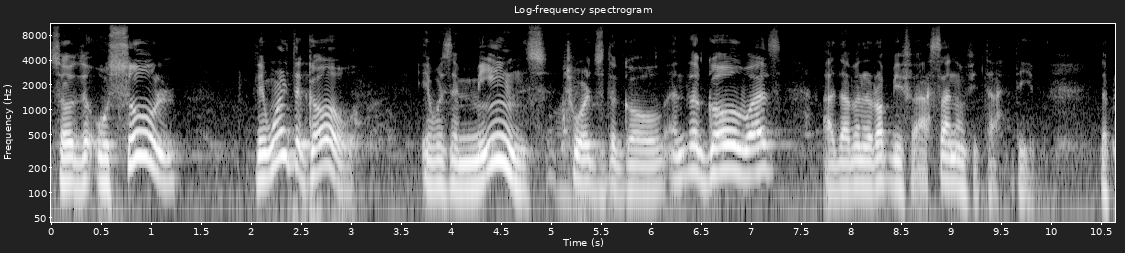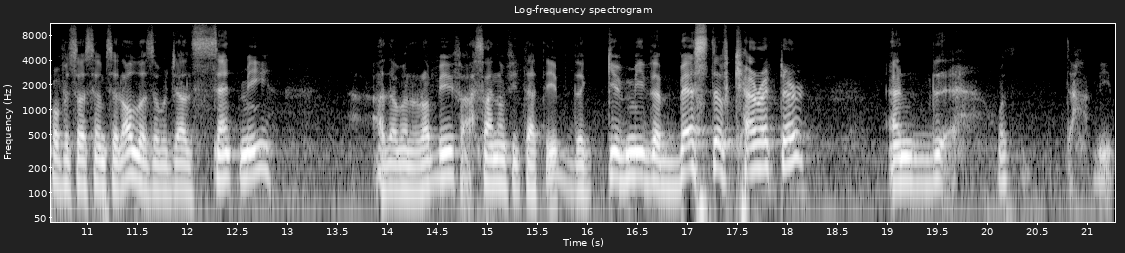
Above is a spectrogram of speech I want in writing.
So the usul they weren't the goal, it was a means towards the goal and the goal was adabana rabbi fa ahsana fi tahdib. The Prophet said, Allah sent me adabana rabbi fa ahsana fi tahdib, the give me the best of character and what's tahdib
